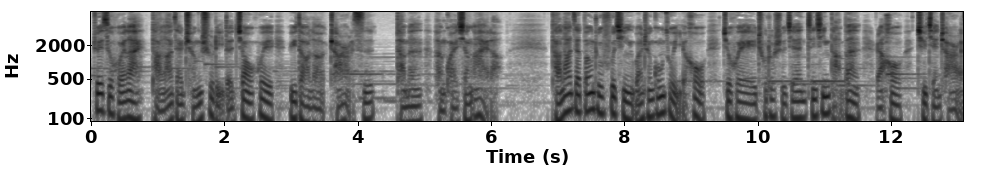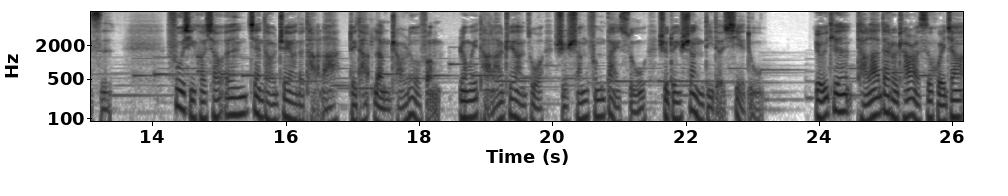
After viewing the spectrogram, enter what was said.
这次回来，塔拉在城市里的教会遇到了查尔斯，他们很快相爱了。塔拉在帮助父亲完成工作以后，就会抽出时间精心打扮，然后去见查尔斯。父亲和肖恩见到这样的塔拉，对他冷嘲热讽，认为塔拉这样做是伤风败俗，是对上帝的亵渎。有一天，塔拉带着查尔斯回家，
